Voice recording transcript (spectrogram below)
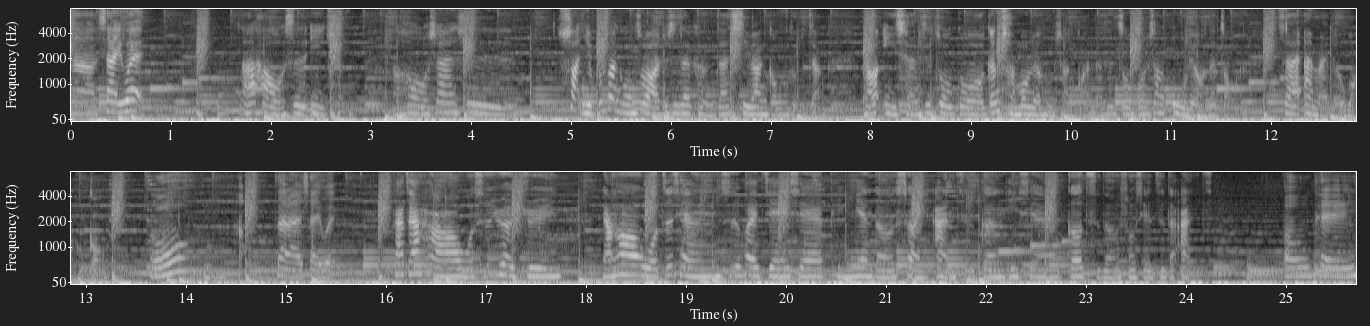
那下一位。大家好，我是易成，然后我现在是算也不算工作啊，就是在可能在戏院攻读这样。然后以前是做过跟传播没有什么相关的，是做过像物流那种的，在爱买的网购。哦，再来下一位。大家好，我是月君。然后我之前是会接一些平面的摄影案子，跟一些歌词的手写字的案子。OK，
